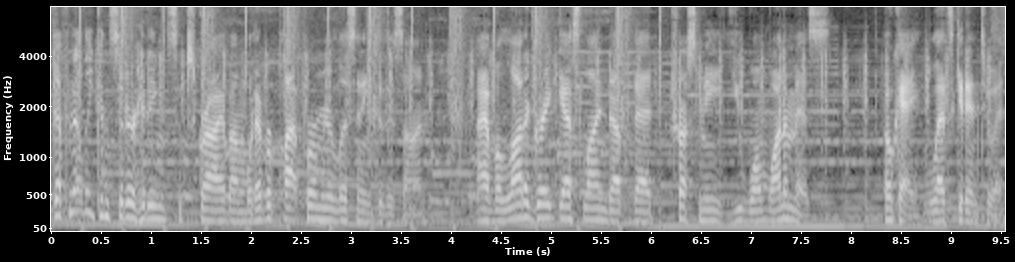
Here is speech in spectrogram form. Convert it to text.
definitely consider hitting subscribe on whatever platform you're listening to this on. I have a lot of great guests lined up that, trust me, you won't want to miss. Okay, let's get into it.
